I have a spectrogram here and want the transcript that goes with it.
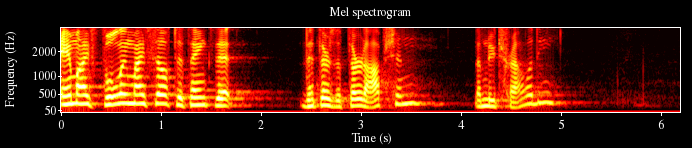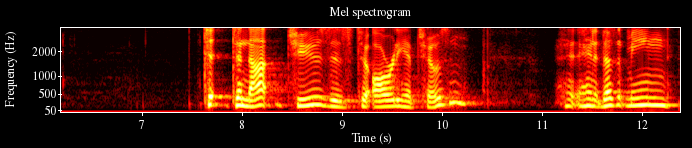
Am I fooling myself to think that, that there's a third option of neutrality? To, to not choose is to already have chosen. And it doesn't mean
